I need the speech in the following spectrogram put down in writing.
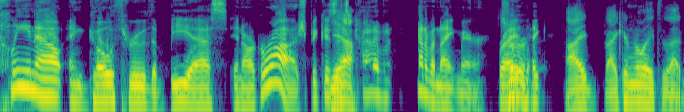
clean out and go through the BS in our garage because Yeah. it's kind of kind of a nightmare, right? Sure. Like I I can relate to that.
